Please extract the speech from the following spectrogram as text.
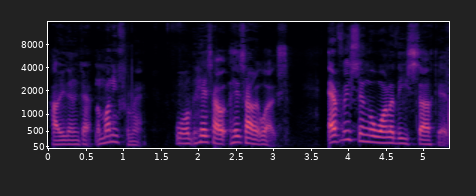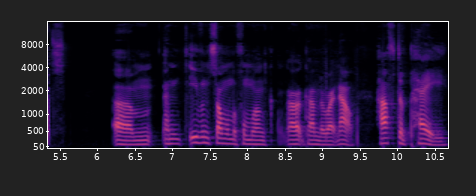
how are you going to get the money from it? Well, here's how, here's how it works. Every single one of these circuits, um, and even some on the Formula 1 calendar right now, have to pay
